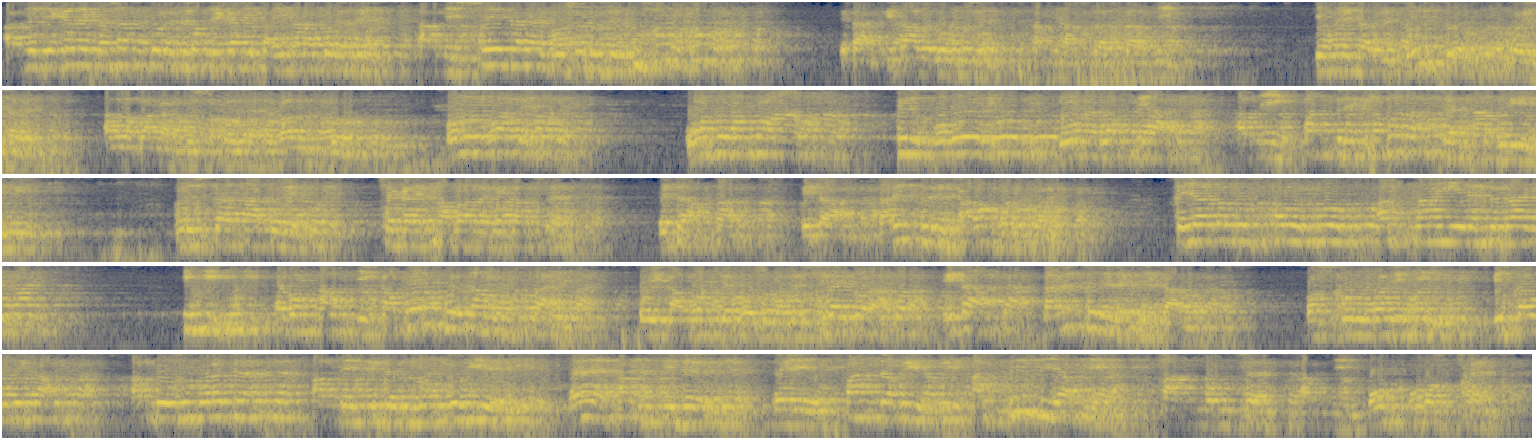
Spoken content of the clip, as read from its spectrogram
আপনি যেখানে পেশাব করেছেন, যেখানে পায়খানা করেছেন, আপনি সেই জায়গায় বসে বসে উঁচু করছেন। এটা কিতাবে বলছে আপনি আস্তে আস্তে আপনি কি হয়ে যাবেন? দরিদ্র হয়ে যাবেন। আল্লাহ হেফাজত করুন। অনুরূপভাবে আপনি খাবার রাখছেন এটা আপনার, এটা দারিদ্রের কারণ হতে পারে। আপনি করেছেন, আপনি নিজের লঙ্গ দিয়ে হ্যাঁ আপনি নিজের এই পাঞ্জাবি আশ্রিন দিয়ে আপনি হাত মরছেন আপনি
